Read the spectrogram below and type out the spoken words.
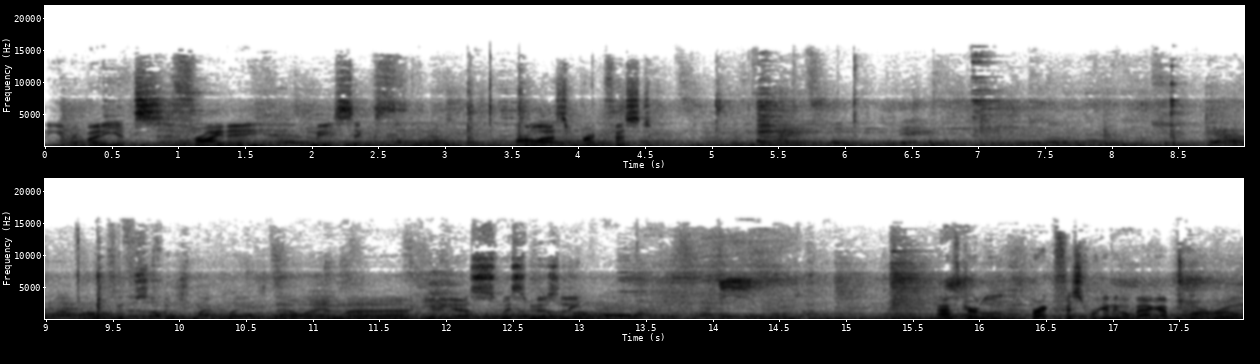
Good morning everybody, it's Friday, May 6th, our last breakfast. Finished my plate, now I'm uh, eating a Swiss muesli. After breakfast we're going to go back up to our room,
